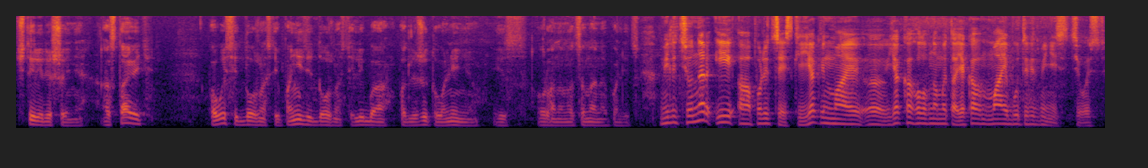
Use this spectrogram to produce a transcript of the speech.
четыре решения. Оставить, повысить должности, понизить должности, либо подлежит увольнению из органов национальной полиции. Міліціонер і а, поліцейський. Як він має, е, яка головна мета, яка має бути відмінність? Ось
